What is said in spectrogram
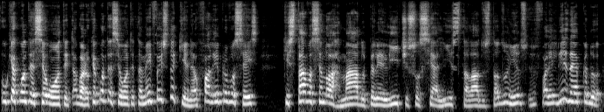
o que aconteceu ontem, agora, o que aconteceu ontem também foi isso daqui, né? Eu falei para vocês que estava sendo armado pela elite socialista lá dos Estados Unidos. Eu falei desde a época do,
